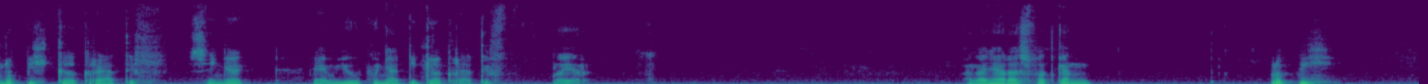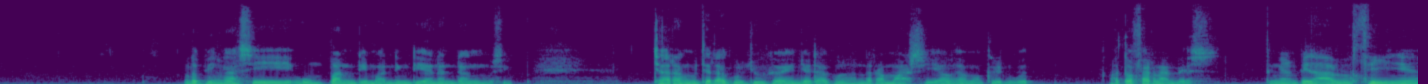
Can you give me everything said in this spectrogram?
lebih ke kreatif. Sehingga MU punya tiga kreatif player. Makanya Rashford kan lebih lebih ngasih umpan dibanding dia nendang musik jarang mencetak gol juga yang cetak gol antara Martial sama Greenwood atau Fernandes dengan penaltinya.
